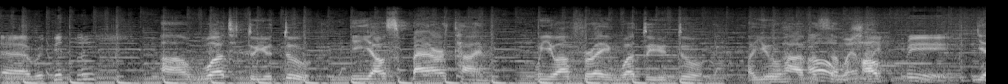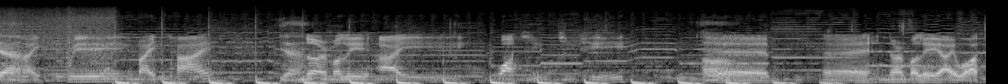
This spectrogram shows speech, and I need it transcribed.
Uh, repeat, please. Uh, what do you do in your spare time when you are free? What do you do? You have Oh, some when I free. Yeah. When I free my time. yeah. Normally, I watching TV. Oh. Uh, uh, normally, I watch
